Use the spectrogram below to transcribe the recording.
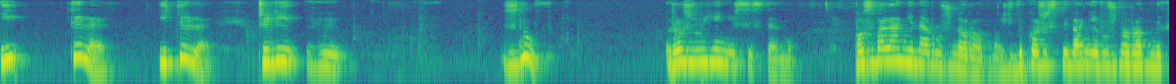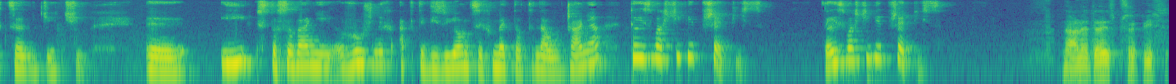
I tyle, i tyle. Czyli znów rozróżnienie systemu, pozwalanie na różnorodność, wykorzystywanie różnorodnych cech dzieci y, i stosowanie różnych aktywizujących metod nauczania, to jest właściwie przepis. To jest właściwie przepis. No ale to jest przepis,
